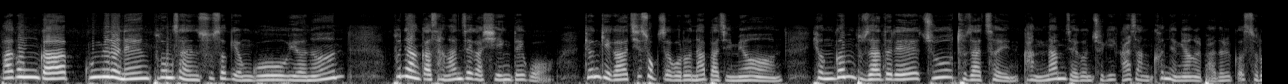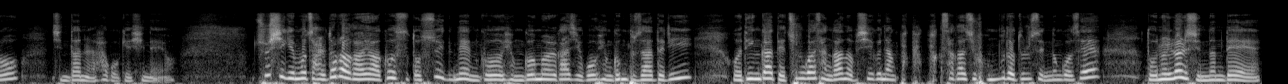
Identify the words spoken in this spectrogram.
박은갑 국민은행 부동산 수석연구위원은 분양가 상한제가 시행되고 경기가 지속적으로 나빠지면 현금 부자들의 주 투자처인 강남 재건축이 가장 큰 영향을 받을 것으로 진단을 하고 계시네요. 주식이 뭐 잘 돌아가야 거기서 또 수익 낸 그 현금을 가지고 현금 부자들이 어딘가 대출과 상관없이 그냥 팍팍팍 사가지고 묻어둘 수 있는 곳에 돈을 넣을 수 있는데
